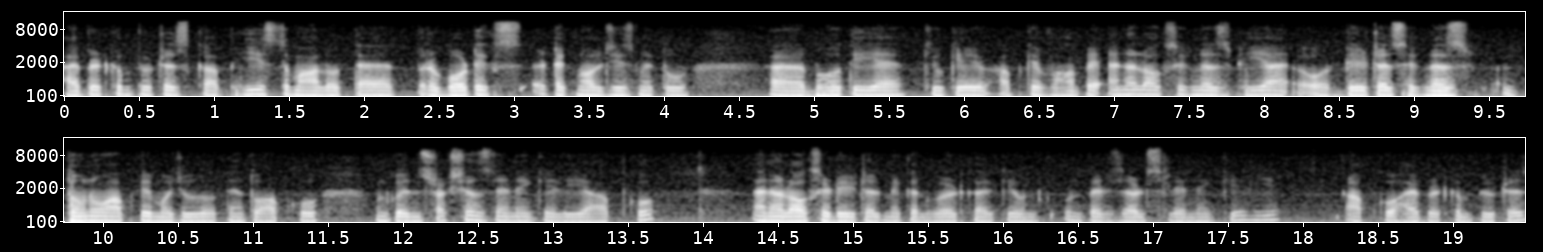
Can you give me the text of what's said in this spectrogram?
ہائبریڈ کمپیوٹرز کا بھی استعمال ہوتا ہے۔ روبوٹکس ٹیکنالوجیز میں تو بہت ہی ہے، کیونکہ آپ کے وہاں پہ انالاگ سگنلز بھی اور ڈیجیٹل سگنلز دونوں آپ کے موجود ہوتے ہیں۔ تو آپ کو ان کو انسٹرکشنز دینے کے لیے آپ کو انالاگ سے ڈیجیٹل میں کنورٹ کر کے ان ان پہ ریزلٹس لینے کے لیے آپ کو ہائبریڈ کمپیوٹرز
